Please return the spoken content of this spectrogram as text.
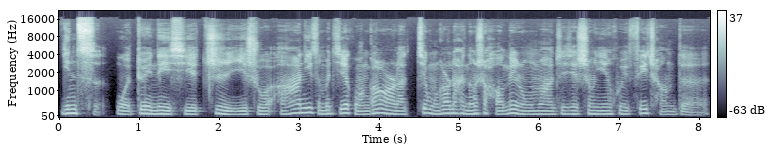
因此，我对那些质疑说啊，你怎么接广告了？接广告那还能是好内容吗？这些声音会非常的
